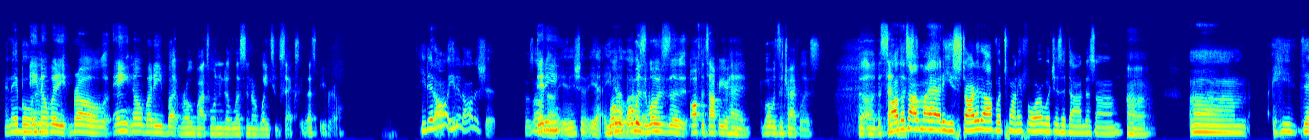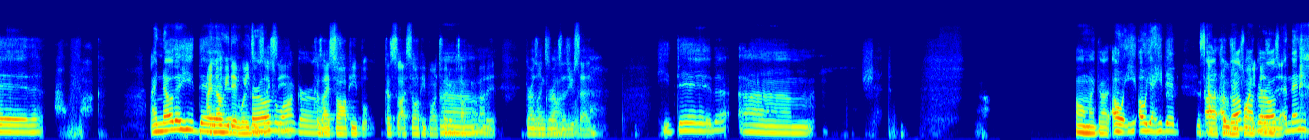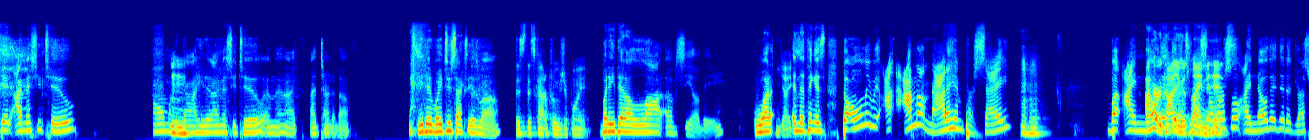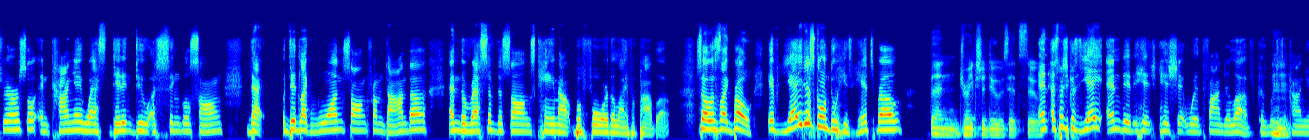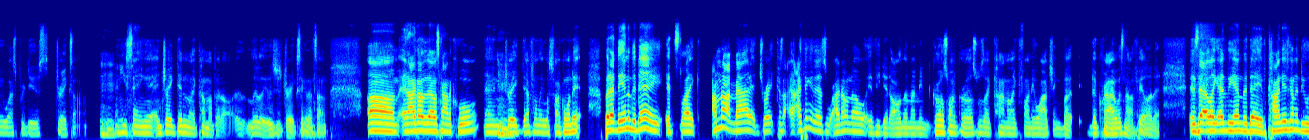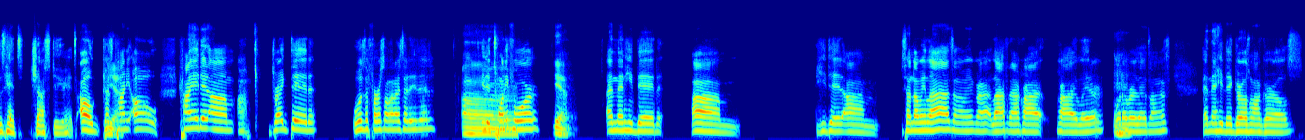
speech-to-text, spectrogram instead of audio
And they booing. Ain't him. nobody, bro. Ain't nobody but robots wanting to listen to "Way Too Sexy." Let's be real. He did all. He did all the shit. did he? he yeah. He what, what was what was the off the top of your head? What was the track list? The uh, the set off list? the top of my head, he started off with 24, which is a Donda song. Uh huh. Um, he did. Oh fuck. I know that he did. I know he did way girls too sexy. Want girls because I saw people because I saw people on Twitter um, talking about um, it. Girls and girls, as you said. He did. Um, shit. Oh my god. Oh, he. Oh yeah, he did. This kind uh, of girls point, want girls, and then he did. I miss you too. Oh my mm-hmm. god, he did. I miss you too, and then I I turned it off. He did way too sexy as well. This this kind of proves your point. But he did a lot of CLB. What Yikes. and the thing is, the only re- I, am not mad at him per se, mm-hmm. but I know I heard Kanye was playing the rehearsal. hits. I know they did a dress rehearsal, and Kanye West didn't do a single song that did like one song from Donda, and the rest of the songs came out before the life of Pablo. So it's like, bro, if Ye just gonna do his hits, bro, then Drake should do his hits too. And especially because Ye ended his his shit with "Find Your Love" because which mm-hmm. is a. Kanye West produced Drake song, mm-hmm. and he's saying it, and Drake didn't like come up at all. It literally, it was just Drake singing the song. Um, and I thought that was kind of cool, and mm-hmm. Drake definitely was fucking with it. But at the end of the day, it's like I'm not mad at Drake because I, I, think it is. I don't know if he did all of them. I mean, Girls Want Girls was like kind of like funny watching, but the crowd was not feeling it. Is that like at the end of the day, if Kanye's gonna do his hits, just do your hits. Oh, because yeah. Kanye. Oh, Kanye did. Um, uh, Drake did what was the first song that I said he did? Uh, he did 24. Yeah. And then he did um he did um Send on Me Lies and I cry, laugh now cry cry later, mm-hmm. whatever that song is. And then he did Girls Want Girls.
